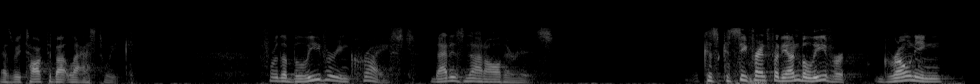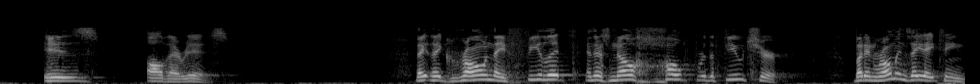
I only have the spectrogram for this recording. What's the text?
as we talked about last week. For the believer in Christ, that is not all there is. Because, see, friends, for the unbeliever, groaning is all there is. They, they groan, they feel it, and there's no hope for the future. But in Romans 8:18,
